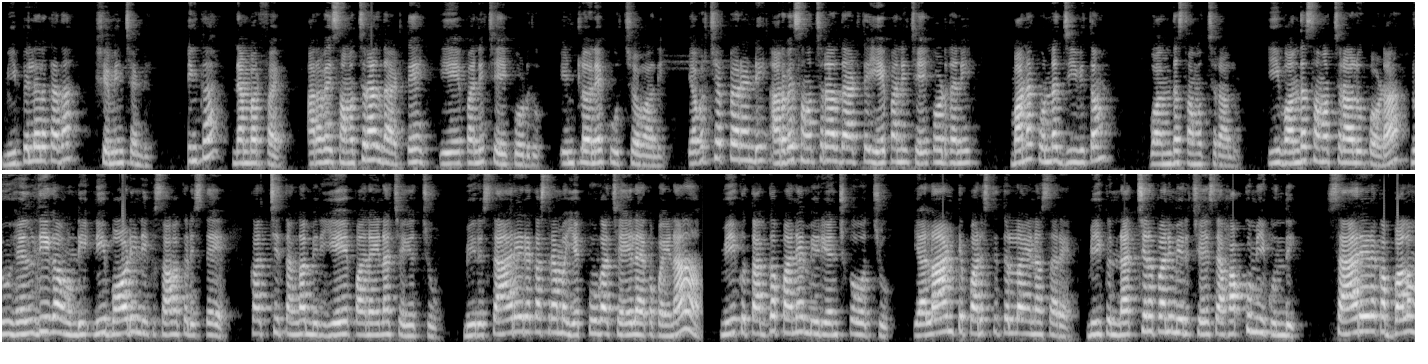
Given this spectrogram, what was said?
మీ పిల్లలు కదా? క్షమించండి. ఇంకా నెంబర్ ఫైవ్. అరవై సంవత్సరాలు దాటితే ఏ పని చేయకూడదు. ఇంట్లోనే కూర్చోవాలి. ఎవరు చెప్పారండి? అరవై సంవత్సరాలు దాటితే ఏ పని చేయకూడదని? మనకున్న జీవితం వంద సంవత్సరాలు. ఈ వంద సంవత్సరాలు కూడా నువ్వు హెల్దీగా ఉండి నీ బాడీ నీకు సహకరిస్తే ఖచ్చితంగా మీరు ఏ పనైనా చేయొచ్చు. మీరు శారీరక శ్రమ ఎక్కువగా చేయలేకపోయినా మీకు తగ్గ పనే మీరు ఎంచుకోవచ్చు. ఎలాంటి పరిస్థితుల్లో అయినా సరే మీకు నచ్చిన పని మీరు చేసే హక్కు మీకుంది. శారీరక బలం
